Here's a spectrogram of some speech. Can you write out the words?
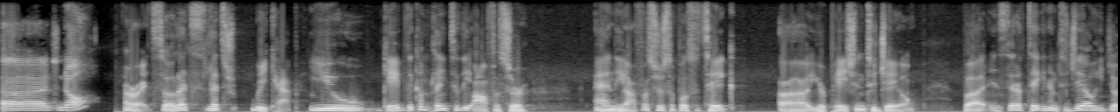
Uh, no, All right, so let's let's recap. You gave the complaint to the officer, and the officer is supposed to take uh, your patient to jail. But instead of taking him to jail, he ju-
